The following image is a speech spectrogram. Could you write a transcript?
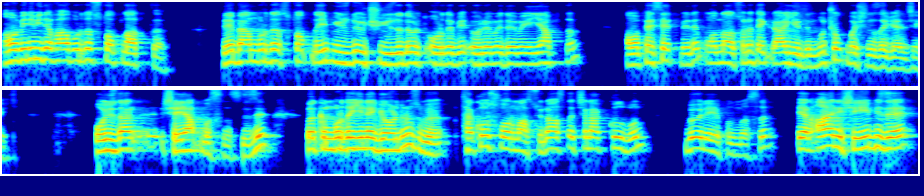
Ama beni bir defa burada stoplattı. Ve ben burada stoplayıp %3, %4 orada bir ön ödemeyi yaptım. Ama pes etmedim. Ondan sonra tekrar girdim. Bu çok başınıza gelecek. O yüzden şey yapmasın sizi. Bakın burada yine gördünüz mü? Takos formasyonu aslında çınak kulbun böyle yapılması. Yani aynı şeyi bize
